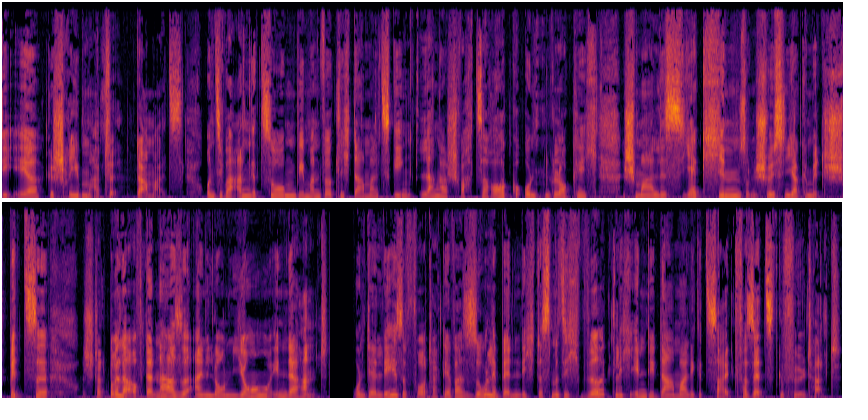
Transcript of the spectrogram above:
die er geschrieben hatte damals. Und sie war angezogen, wie man wirklich damals ging. Langer schwarzer Rock, unten glockig, schmales Jäckchen, so eine Schößenjacke mit Spitze, statt Brille auf der Nase ein Lorgnon in der Hand. Und der Lesevortrag, der war so lebendig, dass man sich wirklich in die damalige Zeit versetzt gefühlt hat.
